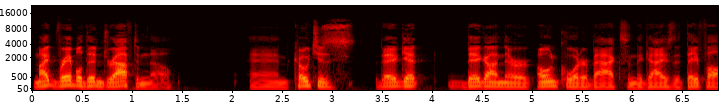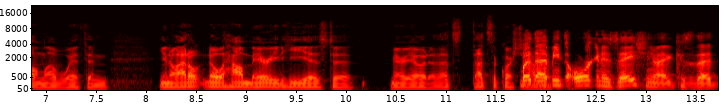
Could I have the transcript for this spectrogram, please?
Mike Vrabel didn't draft him though, and coaches they get big on their own quarterbacks and the guys that they fall in love with, and you know, I don't know how married he is to Mariota. That's that's the question. But I, I mean, the organization, right? Because the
